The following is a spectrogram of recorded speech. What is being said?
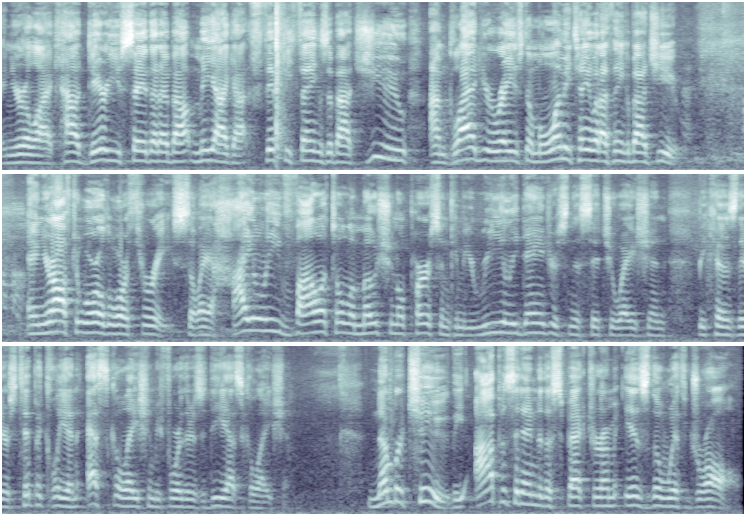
and you're like, How dare you say that about me? I got 50 things about you. I'm glad you raised them. Well, let me tell you what I think about you. And you're off to World War III. So, a highly volatile, emotional person can be really dangerous in this situation because there's typically an escalation before there's a de escalation. Number two, the opposite end of the spectrum is the withdrawal.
